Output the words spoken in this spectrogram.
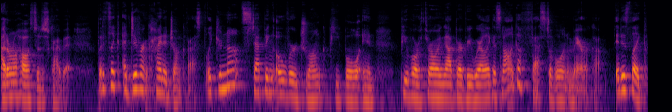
I don't know how else to describe it, but it's like a different kind of drunk fest. Like you're not stepping over drunk people and people are throwing up everywhere. Like it's not like a festival in America. It is like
